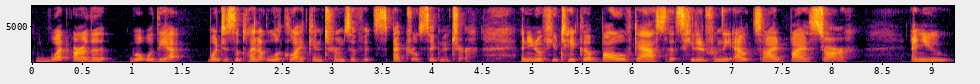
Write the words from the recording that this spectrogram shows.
what are the what would the what does the planet look like in terms of its spectral signature? And you know, if you take a ball of gas that's heated from the outside by a star, and you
